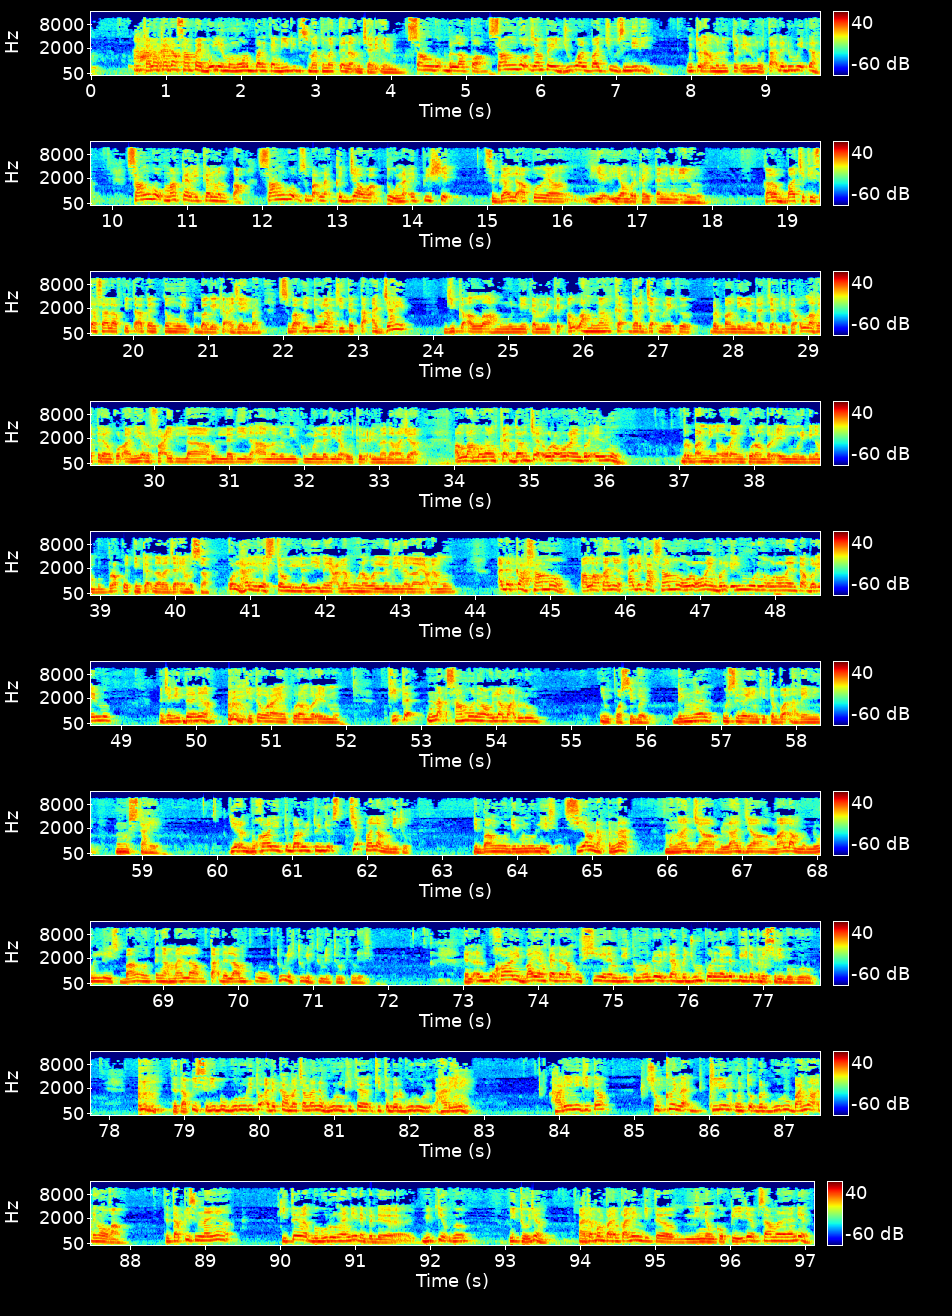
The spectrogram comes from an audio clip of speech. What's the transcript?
Kadang-kadang sampai boleh mengorbankan diri semata-mata nak mencari ilmu. Sanggup berlapar. Sanggup sampai jual baju sendiri untuk nak menuntut ilmu. Tak ada duit dah. Sanggup makan ikan mentah. Sanggup sebab nak kejar waktu nak appreciate segala apa yang yang berkaitan dengan ilmu kalau baca kisah salaf kita akan temui pelbagai keajaiban. Sebab itulah kita tak ajaib jika Allah mengurniakan mereka. Allah mengangkat darjat mereka berbanding dengan darjat kita. Allah kata dalam Quran yarfa'illahu alladhina amanu minkum walladhina utul ilma darajat. Allah mengangkat darjat orang-orang yang berilmu berbanding orang yang kurang berilmu dengan beberapa tingkat darajat yang besar. Qul hal yastawi alladhina ya'lamuna walladhina la ya'lamun adakah sama? Allah tanya adakah sama orang-orang yang berilmu dengan orang-orang yang tak berilmu? Macam kita ni lah. Kita orang yang kurang berilmu. Kita nak sama dengan ulama dulu? Impossible. Dengan usaha yang kita buat hari ini mustahil. Jadi Al-Bukhari itu baru ditunjuk setiap malam begitu. Dibangun, dia menulis siang dah penat. Mengajar, belajar malam menulis, bangun tengah malam tak ada lampu, tulis, tulis, tulis tulis, tulis. Dan Al-Bukhari bayangkan dalam usia yang begitu muda dia dah berjumpa dengan lebih daripada seribu guru. Tetapi seribu guru itu adakah macam mana guru kita kita berguru hari ini? Hari ini kita suka nak claim untuk berguru banyak dengan orang. Tetapi sebenarnya kita berguru dengan dia daripada YouTube ke? Itu je. Ataupun paling-paling kita minum kopi je bersama dengan dia.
